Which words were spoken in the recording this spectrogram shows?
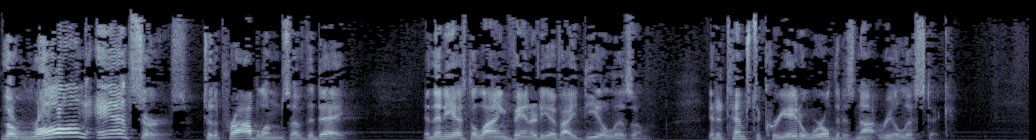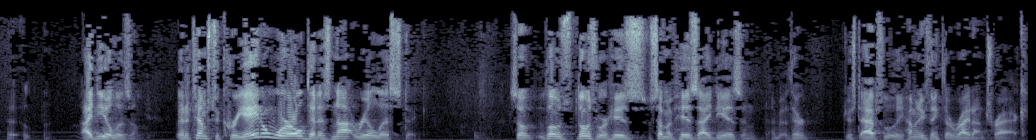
the wrong answers to the problems of the day. And then he has the lying vanity of idealism. It attempts to create a world that is not realistic. Uh, idealism. It attempts to create a world that is not realistic. So those, those were his, some of his ideas, and they're just absolutely, how many think they're right on track?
